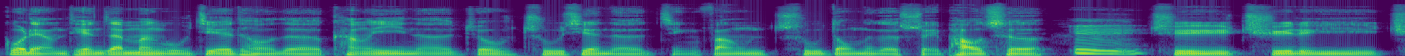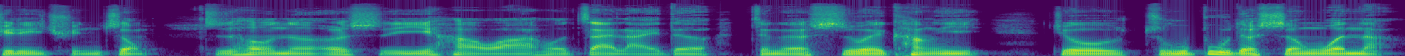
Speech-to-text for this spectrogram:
过两天，在曼谷街头的抗议呢，就出现了警方出动那个水炮车，嗯，去驱离驱离群众。之后呢，二十一号啊，或再来的整个示威抗议就逐步的升温了。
